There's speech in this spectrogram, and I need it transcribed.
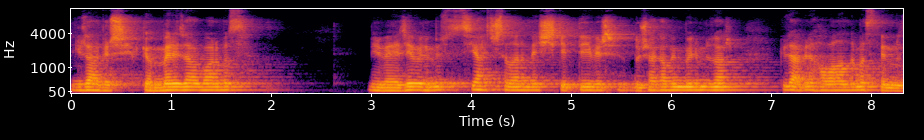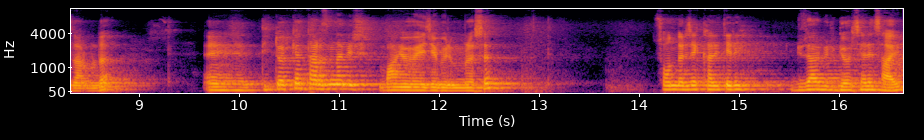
Güzel bir gömme rezervuarımız. Bir WC bölümümüz. Siyah çıtaların eşlik ettiği bir duşakabin bölümümüz var. Güzel bir havalandırma sistemimiz var burada. Ee, dikdörtgen tarzında bir banyo WC bölümü burası. Son derece kaliteli, güzel bir görsele sahip.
